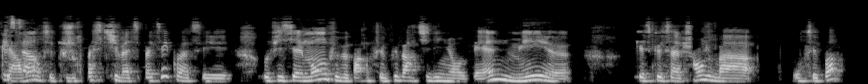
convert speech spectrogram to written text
clairement, on sait toujours pas ce qui va se passer quoi. C'est officiellement, on fait on fait plus partie de l'Union européenne, mais euh, qu'est-ce que ça change? Bah, on sait pas.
